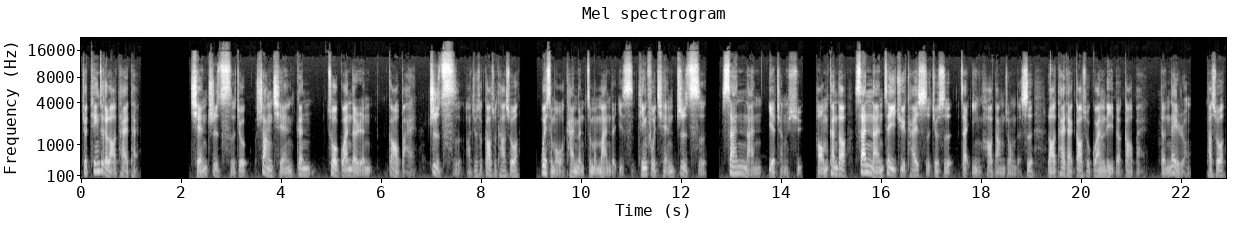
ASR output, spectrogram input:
就听这个老太太前致辞，就上前跟做官的人告白致辞啊，就是告诉他说为什么我开门这么慢的意思。听父前致辞，三难邺城序。好，我们看到三难这一句开始就是在引号当中的是老太太告诉官吏的告白的内容。他说：“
